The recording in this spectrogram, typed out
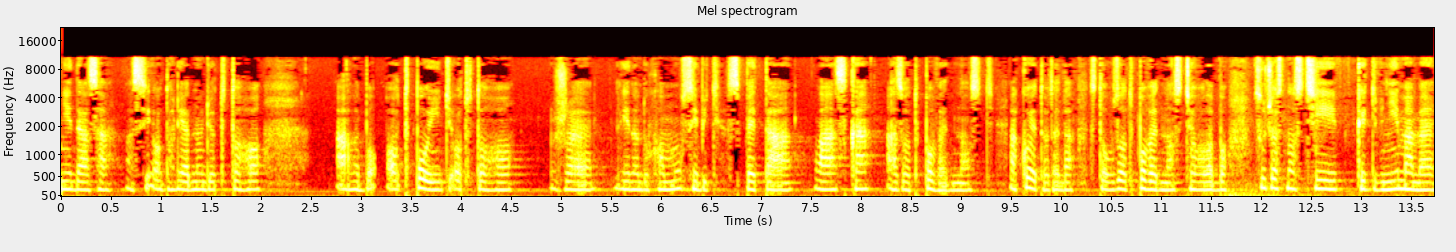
nedá sa asi odhliadnúť od toho, alebo odpojiť od toho že jednoducho musí byť spätá láska a zodpovednosť. Ako je to teda s tou zodpovednosťou? Lebo v súčasnosti, keď vnímame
